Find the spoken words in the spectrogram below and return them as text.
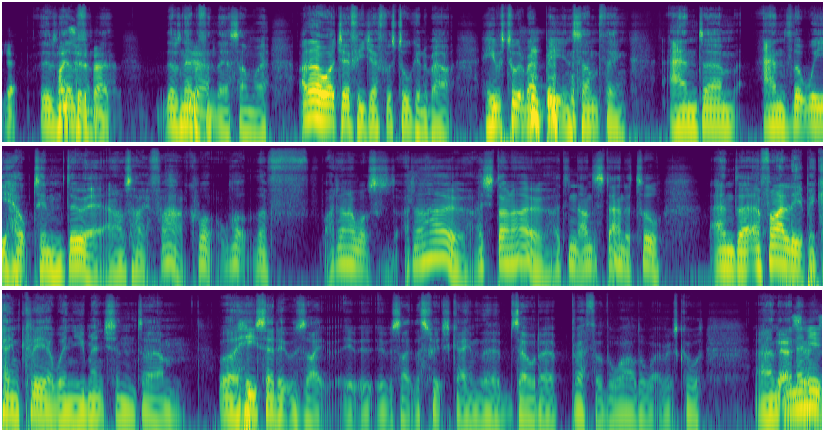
Yeah, there was an I said elephant about there. There was an Yeah. elephant there somewhere. I don't know what Jeffy Jeff was talking about. He was talking about beating something, and um, and that we helped him do it. And I was like, fuck, what what the. F- I don't know what's. I don't know. I just don't know. I didn't understand at all. And uh, and finally, it became clear when you mentioned. Um, well, he said it was like it, it was like the Switch game, the Zelda Breath of the Wild or whatever it's called. And, Yeah, and then you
